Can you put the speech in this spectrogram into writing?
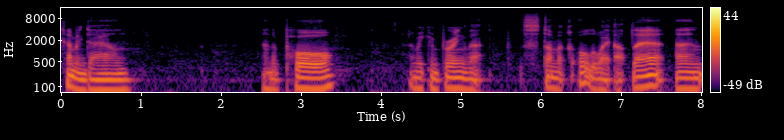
coming down and a paw. And we can bring that stomach all the way up there and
